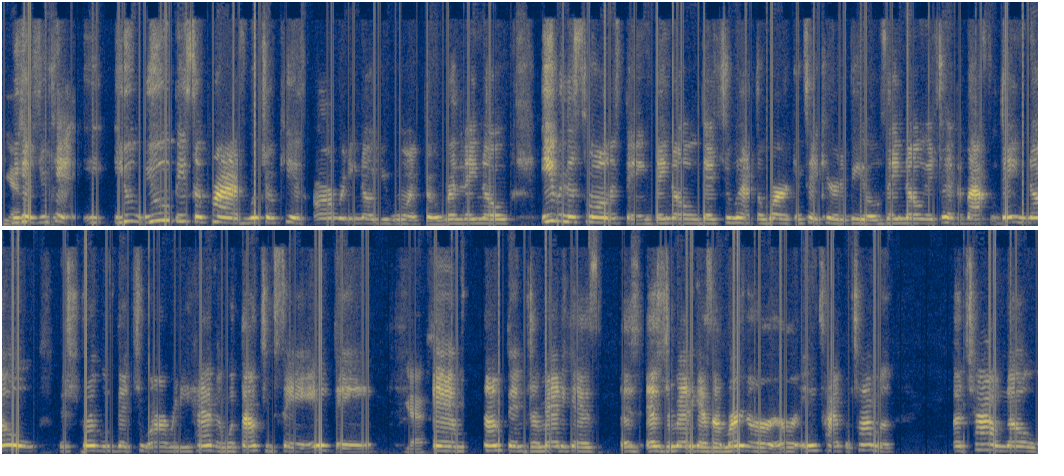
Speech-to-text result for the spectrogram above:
Yes. Because you can't you you'll be surprised what your kids already know you're going through. Whether they know even the smallest thing they know that you have to work and take care of the bills. They know that you have to buy. food. They know the struggles that you already having without you saying anything. Yes. And something dramatic as as, as dramatic as a murder or, or any type of trauma, a child knows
